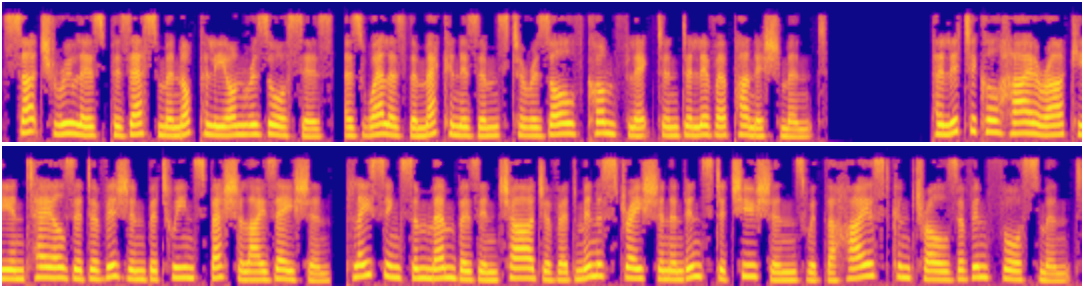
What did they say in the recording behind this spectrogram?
Such rulers possess monopoly on resources, as well as the mechanisms to resolve conflict and deliver punishment. Political hierarchy entails a division between specialization, placing some members in charge of administration and institutions with the highest controls of enforcement.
